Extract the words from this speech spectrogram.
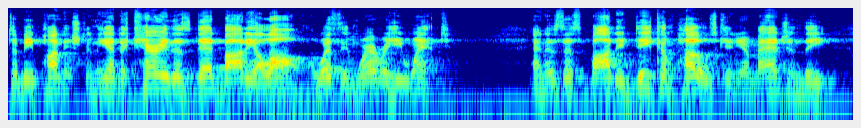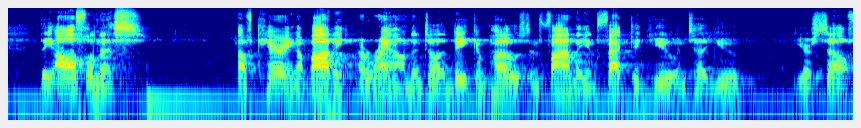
to be punished. And he had to carry this dead body along with him wherever he went. And as this body decomposed, can you imagine the, the awfulness of carrying a body around until it decomposed and finally infected you until you yourself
